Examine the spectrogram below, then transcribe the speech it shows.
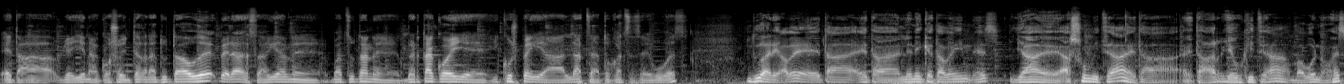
eta gehienak oso integratuta daude beraz agian e, batzutan e, bertakoei e, ikuspegia aldatzea tokatzen zaigu ez Dudari gabe eta eta lehenik eta behin, ez? Ja eh, asumitzea eta eta argi eukitzea, ba bueno, ez?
